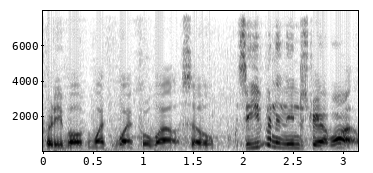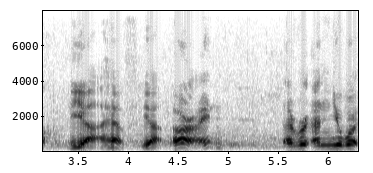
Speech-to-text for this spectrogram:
pretty involved in Wife for Wife for a while, so So you've been in the industry a while. yeah, I have, yeah. All right. Uh, And you're,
